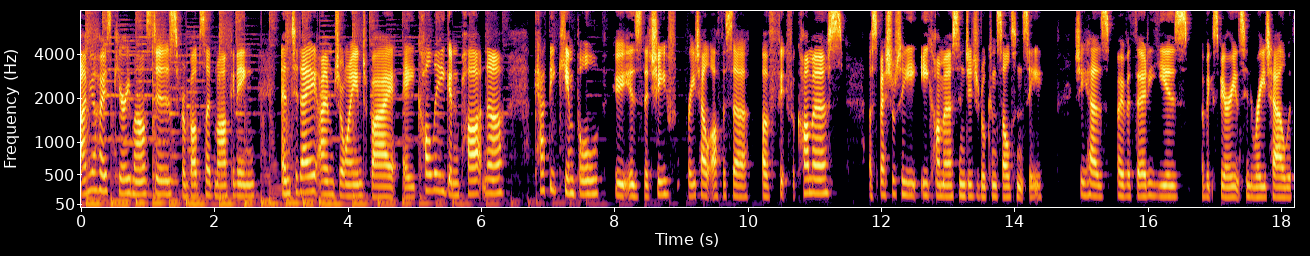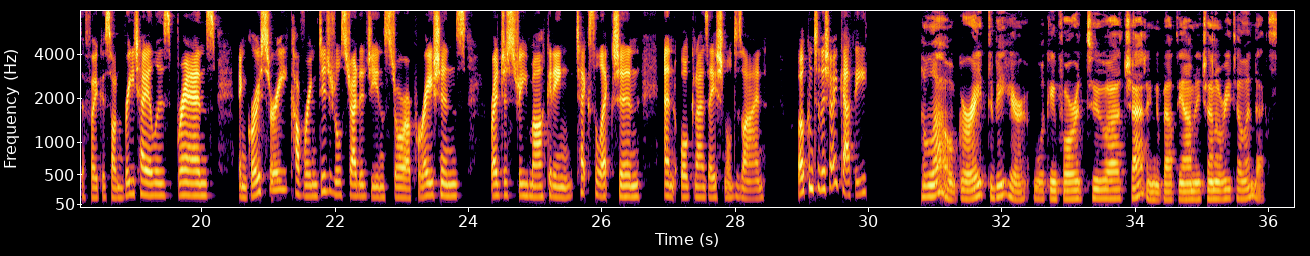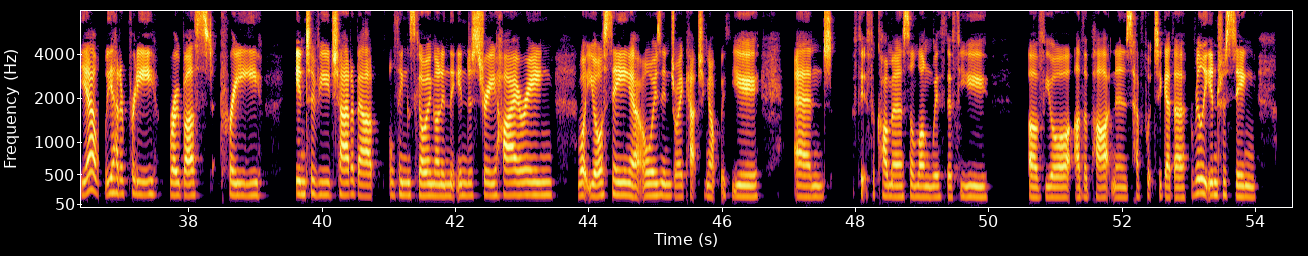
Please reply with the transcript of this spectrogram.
I'm your host, Kiri Masters from Bobsled Marketing, and today I'm joined by a colleague and partner, Kathy Kimple, who is the Chief Retail Officer of Fit for Commerce, a specialty e commerce and digital consultancy. She has over 30 years of experience in retail with a focus on retailers, brands, and grocery, covering digital strategy and store operations, registry marketing, tech selection, and organizational design. Welcome to the show, Kathy. Hello, great to be here. Looking forward to uh, chatting about the Omnichannel Retail Index. Yeah, we had a pretty robust pre interview chat about all things going on in the industry, hiring, what you're seeing. I always enjoy catching up with you and Fit for Commerce, along with a few of your other partners, have put together a really interesting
